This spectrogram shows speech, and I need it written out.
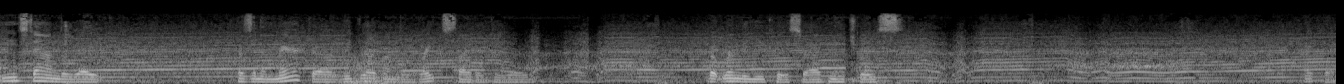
I'm stay on the right. Because in America, we drive on the right side of the road. But we're in the UK, so I have no choice. Okay.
